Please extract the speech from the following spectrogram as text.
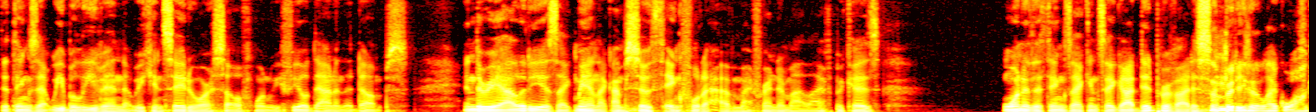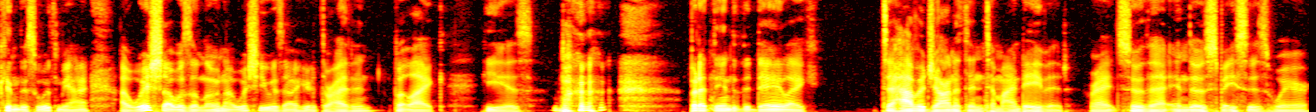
the things that we believe in that we can say to ourselves when we feel down in the dumps? And the reality is like, man, like I'm so thankful to have my friend in my life because one of the things I can say God did provide is somebody to like walk in this with me. I, I wish I was alone. I wish he was out here thriving, but like he is. but at the end of the day, like to have a Jonathan to my David, right? So that in those spaces where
